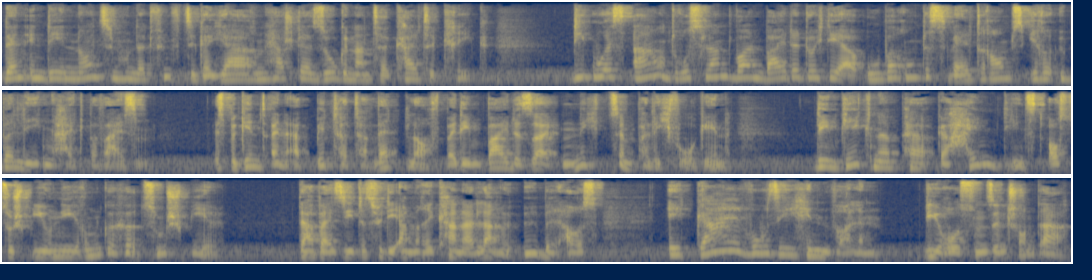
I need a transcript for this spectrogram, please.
Denn in den 1950er Jahren herrscht der sogenannte Kalte Krieg. Die USA und Russland wollen beide durch die Eroberung des Weltraums ihre Überlegenheit beweisen. Es beginnt ein erbitterter Wettlauf, bei dem beide Seiten nicht zimperlich vorgehen. Den Gegner per Geheimdienst auszuspionieren gehört zum Spiel. Dabei sieht es für die Amerikaner lange übel aus. Egal, wo sie hinwollen. Die Russen sind schon da.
